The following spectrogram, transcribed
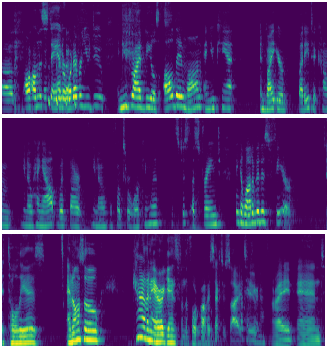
uh, on the stand or whatever you do, and you drive deals all day long, and you can't invite your buddy to come, you know, hang out with our, you know, the folks we're working with. It's just a strange. I think a lot of it is fear. It totally is. And also kind of an arrogance from the for-profit sector side Okay, too. fair enough. All right. And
